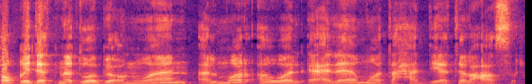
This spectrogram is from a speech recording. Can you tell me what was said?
عقدت ندوة بعنوان المرأة والإعلام وتحديات العصر.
